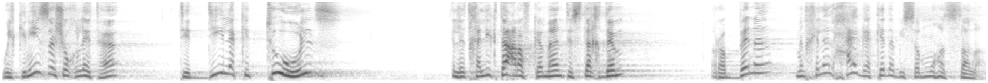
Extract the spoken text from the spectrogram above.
والكنيسة شغلتها تدي لك التولز اللي تخليك تعرف كمان تستخدم ربنا من خلال حاجة كده بيسموها الصلاة.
